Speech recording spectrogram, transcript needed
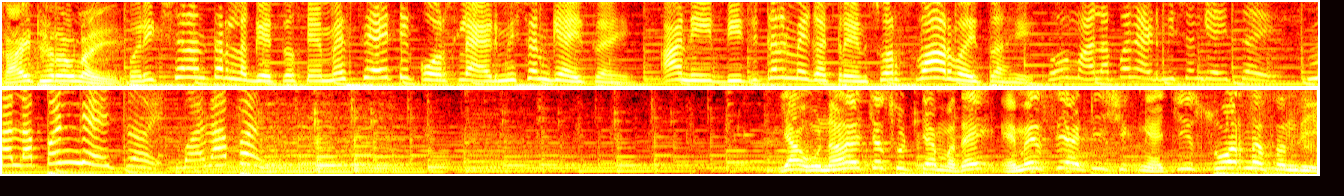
काय ठरवलंय? परीक्षेनंतर लगेचच M S C I T कोर्सला ऍडमिशन घ्यायचं आहे आणि डिजिटल मेगा ट्रेंड्स वर स्वार व्हायचं आहे हो मला पण ऍडमिशन घ्यायचंय. मला पण घ्यायचंय. मला पण. या उन्हाळ्याच्या सुट्ट्यामध्ये M S C I T शिकण्याची सुवर्ण संधी.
